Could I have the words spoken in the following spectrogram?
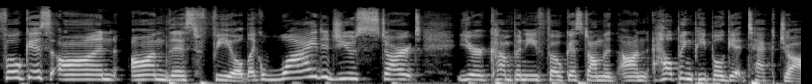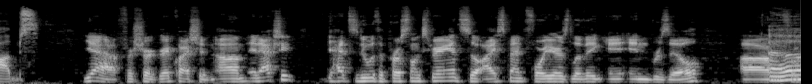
focus on on this field like why did you start your company focused on the on helping people get tech jobs Yeah, for sure. Great question. Um, it actually had to do with a personal experience. So I spent four years living in, in Brazil um, Oh, from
